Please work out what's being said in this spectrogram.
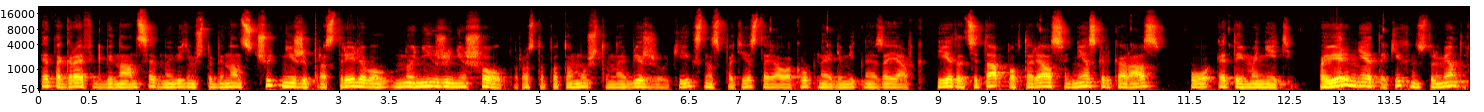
это график Binance. Мы видим, что Binance чуть ниже простреливал, но ниже не шел, просто потому что на бирже OKX на споте стояла крупная лимитная заявка. И этот сетап повторялся несколько раз по этой монете. Поверь мне, таких инструментов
